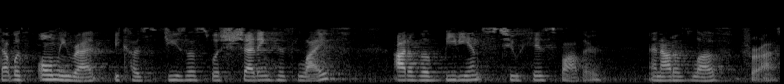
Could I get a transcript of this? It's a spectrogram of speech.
that was only red because Jesus was shedding his life out of obedience to his Father and out of love for us.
